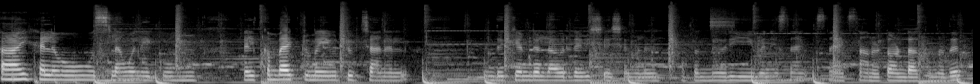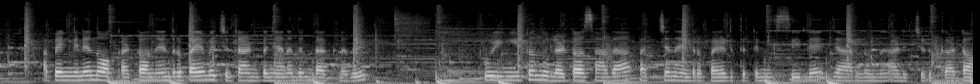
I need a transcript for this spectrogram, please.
ഹായ് ഹലോ അസ്സാം വലൈക്കും welcome back to my YouTube channel. എന്തൊക്കെയുണ്ട് എല്ലാവരുടെ വിശേഷങ്ങൾ അപ്പം ഇന്ന് ഒരു ഈവനിങ് സ്നാക്സ് ആണ് കേട്ടോ ഉണ്ടാക്കുന്നത്. അപ്പോൾ എങ്ങനെ നോക്കാം കേട്ടോ നേന്ത്രപ്പഴം വെച്ചിട്ടാണ് കേട്ടോ ഞാനത് ഉണ്ടാക്കുന്നത്. പുഴുങ്ങിയിട്ടൊന്നുമില്ല കേട്ടോ സാധാ പച്ച നേന്ത്രപ്പഴം എടുത്തിട്ട് മിക്സിയിലെ ജാറിലൊന്ന് അടിച്ചെടുക്കുക കേട്ടോ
